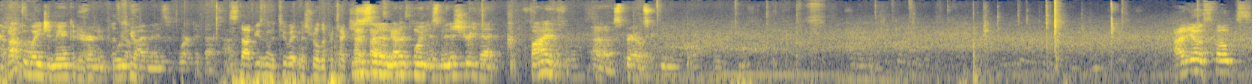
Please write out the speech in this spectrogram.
About the wage a man could earn in 45 minutes of work at that time. Stop using the two witness rule to protect Jesus said at another point in his ministry that five uh, sparrows could be. Adios, folks.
